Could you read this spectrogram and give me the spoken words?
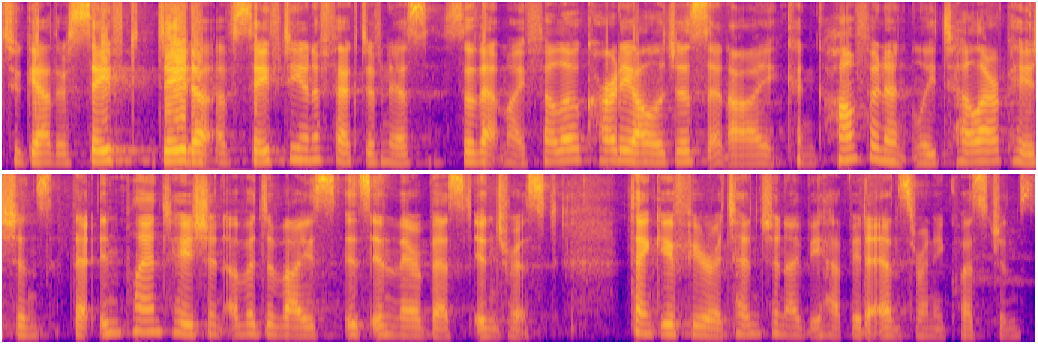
to gather safe, data of safety and effectiveness so that my fellow cardiologists and I can confidently tell our patients that implantation of a device is in their best interest. Thank you for your attention. I'd be happy to answer any questions.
